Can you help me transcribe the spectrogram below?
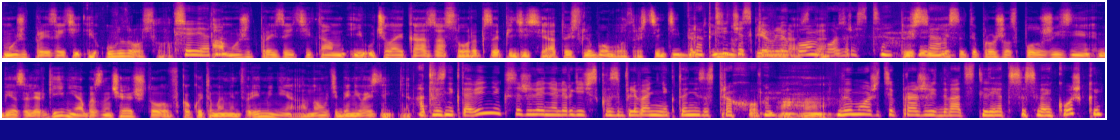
может произойти и у взрослого. Все верно. А может произойти там и у человека за 40, за 50, то есть в любом возрасте. Дебют Практически в первый раз, любом да? возрасте. То есть, Да. если ты прожил с полжизни без аллергии, не обозначает, что в какой-то момент времени она у тебя не возникнет. От возникновения, к сожалению, аллергического заболевания никто не застрахован. Ага. Вы можете прожить 20 лет со своей кошкой,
